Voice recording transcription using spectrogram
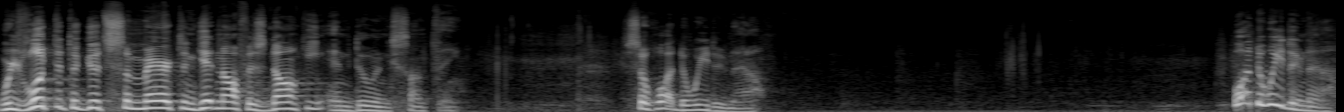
We've looked at the Good Samaritan getting off his donkey and doing something. So, what do we do now? What do we do now?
